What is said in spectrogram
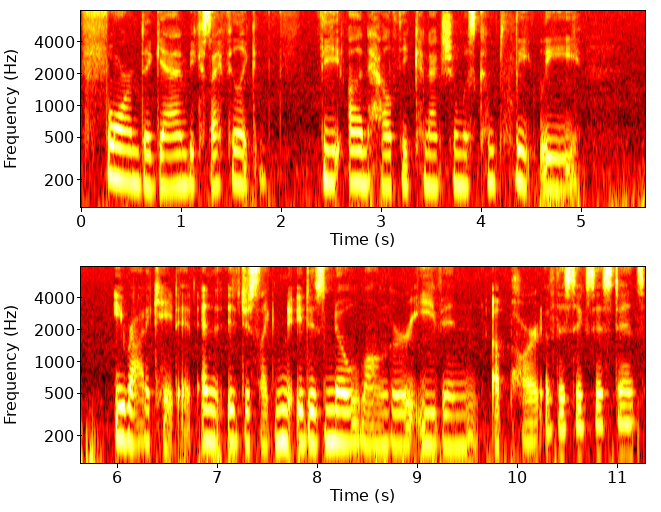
formed again because i feel like the unhealthy connection was completely eradicated. And it just like it is no longer even a part of this existence.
